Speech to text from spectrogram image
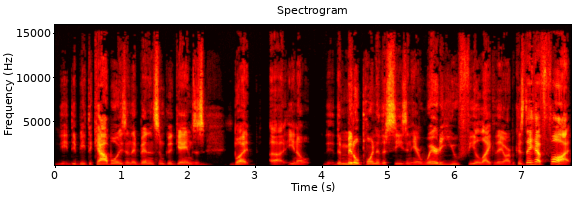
they beat the Cowboys and they've been in some good games, mm-hmm. but uh, you know, the middle point of the season here, where do you feel like they are? Because they have fought,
